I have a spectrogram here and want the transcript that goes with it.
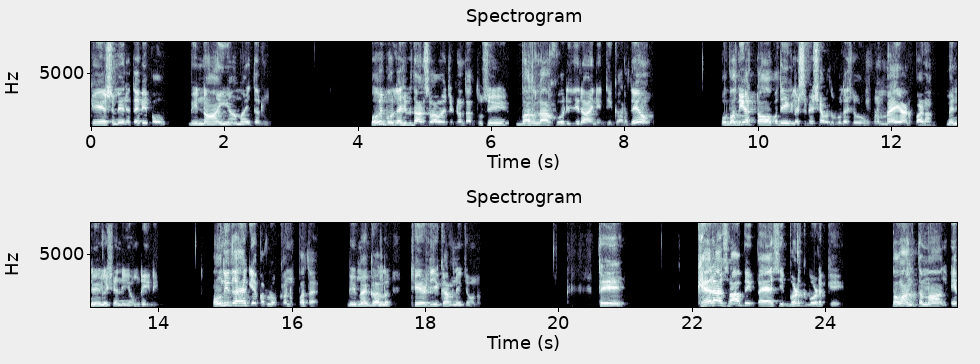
ਕੇਸ ਮੇਰੇ ਤੇ ਵੀ ਪਊ। ਵੀ ਨਾ ਹੀ ਆਵਾਂ ਇੱਧਰ ਨੂੰ ਉਹ ਵੀ ਬੋਲਿਆ ਸੀ ਵਿਧਾਨ ਸਭਾ ਵਿੱਚ, ਕਹਿੰਦਾ ਤੁਸੀਂ ਬਦਲਾਖੋਰੀ ਦੀ ਰਾਜਨੀਤੀ ਕਰਦੇ ਹੋ। ਉਹ ਵਧੀਆ ਟੌਪ ਦੀ ਇੰਗਲਿਸ਼ ਵਿੱਚ ਸ਼ਬਦ ਬੋਲੇ ਸੀ, ਉਹ ਹੁਣ ਮੈਂ ਅਨਪੜ੍ਹ ਹਾਂ, ਮੈਨੂੰ ਇੰਗਲਿਸ਼ ਨਹੀਂ ਆਉਂਦੀ ਨਹੀਂ। ਆਉਂਦੀ ਤਾਂ ਹੈਗੀ ਪਰ ਲੋਕਾਂ ਨੂੰ ਪਤਾ ਹੈ ਵੀ ਮੈਂ ਗੱਲ ਠੇਠ ਜੀ ਕਰਨੀ ਚਾਹੁੰਦਾ। ਤੇ ਖੈਰਾ ਸਾਹਿਬ ਵੀ ਪਏ ਸੀ ਬੁੜਕ ਬੁੜਕ ਕੇ ਭਗਵੰਤ ਮਾਨ, ਇਹ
